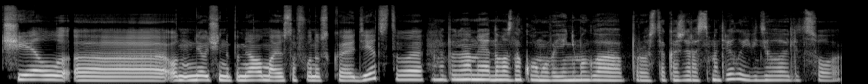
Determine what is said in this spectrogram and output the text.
чел. э, он мне очень напоминал мое сафоновское детство. Напоминала мне одного знакомого. Я не могла просто каждый раз смотрела и видела лицо.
